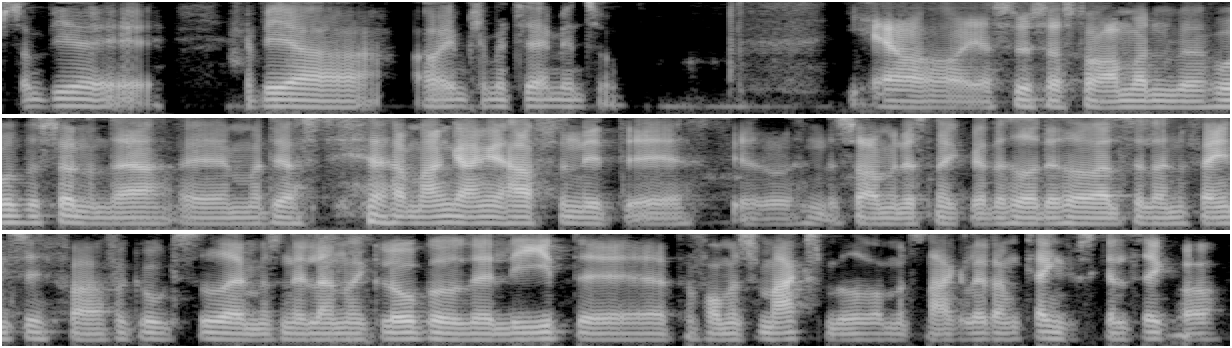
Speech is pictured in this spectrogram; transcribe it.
som vi øh, er ved at, at implementere i Mento. Ja, og jeg synes også, du rammer den med hovedet på sønnen der. Øhm, og det er også det, jeg har mange gange haft sådan et, øh, jeg ved, så er man næsten ikke, hvad det hedder. Det hedder altså et eller andet fancy fra, fra Google side af, med sådan et eller andet global Elite lead øh, performance max med, hvor man snakker lidt omkring de forskellige ting, hvor,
